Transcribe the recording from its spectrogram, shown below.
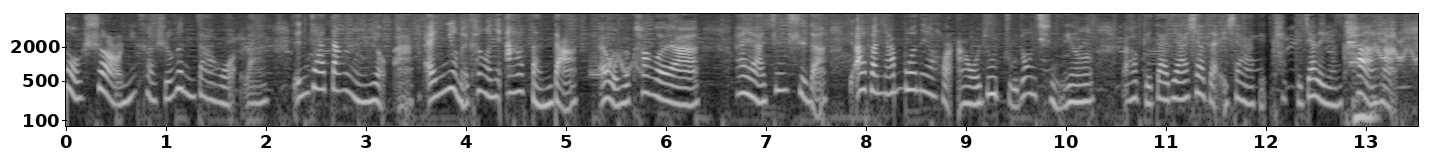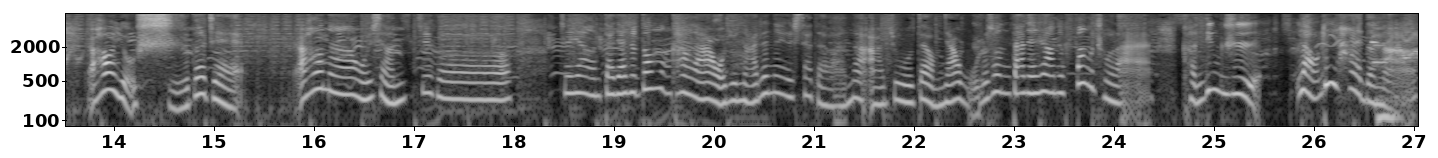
呦，瘦，你可是问到我了，人家当然有啊。哎，你有没有看过那《阿凡达》？哎，我说看过呀。哎呀，真是的！这《阿凡达》播那会儿啊，我就主动请缨，然后给大家下载一下，给看给家里人看哈。然后有十个这，然后呢，我想这个这样大家就都能看啦，我就拿着那个下载完的啊，就在我们家五十寸大街上就放出来，肯定是。老厉害的呢，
